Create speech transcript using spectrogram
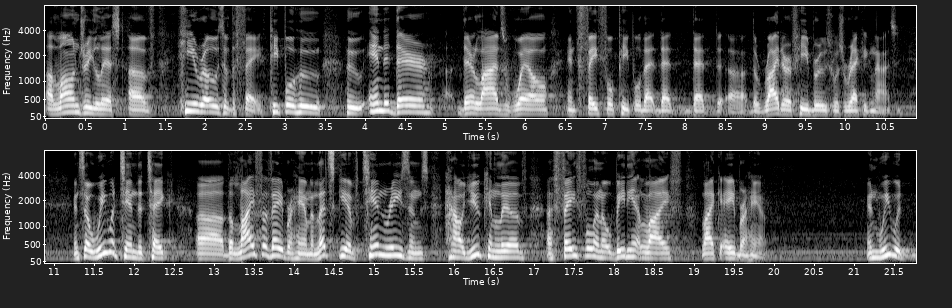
a laundry list of heroes of the faith, people who, who ended their their lives well and faithful people that, that, that uh, the writer of Hebrews was recognizing. And so we would tend to take uh, the life of Abraham and let's give 10 reasons how you can live a faithful and obedient life like Abraham. And we would,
